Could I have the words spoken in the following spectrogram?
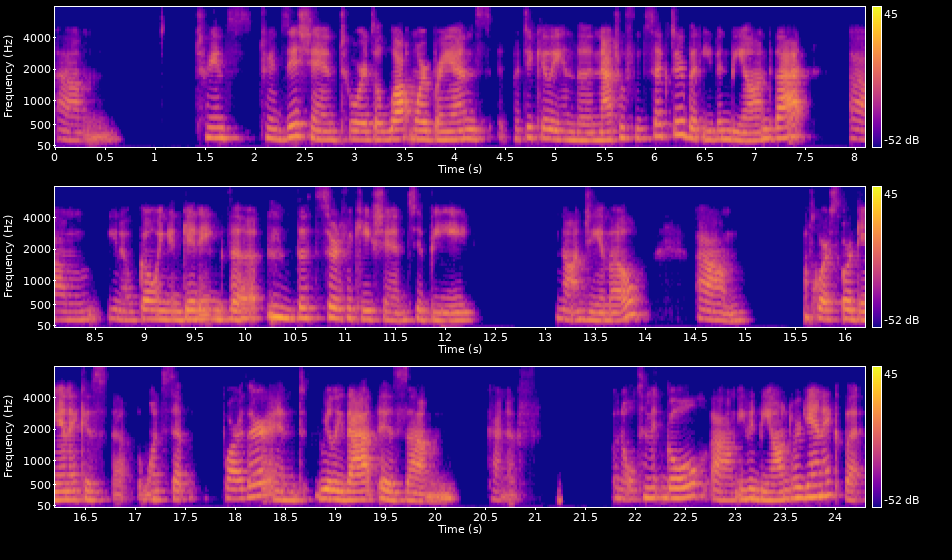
um, trans transition towards a lot more brands particularly in the natural food sector but even beyond that um, you know, going and getting the the certification to be non-GMO. Um, of course, organic is uh, one step farther, and really that is um, kind of an ultimate goal, um, even beyond organic. But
